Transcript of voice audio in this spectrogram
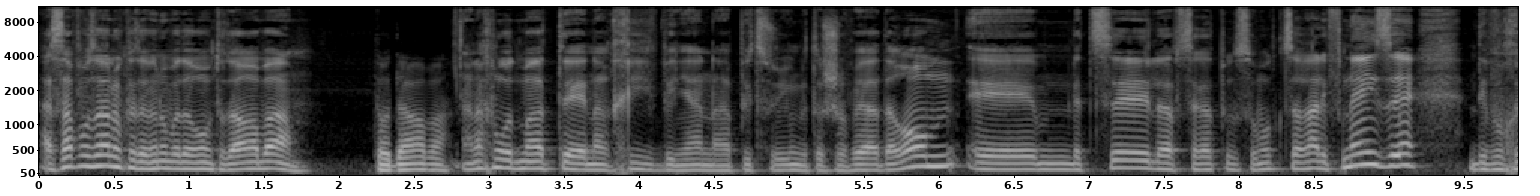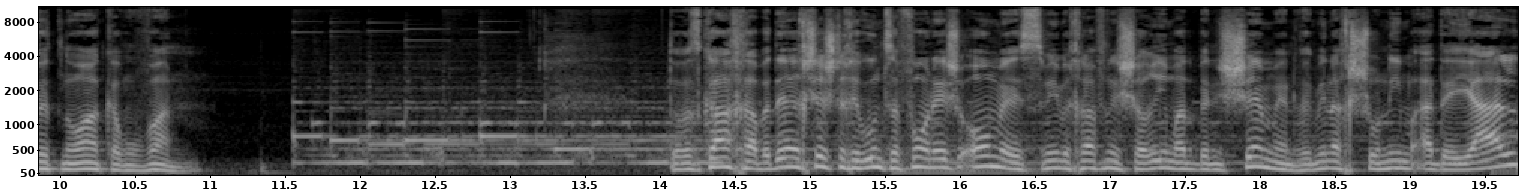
אסף רוזלו, כתבנו בדרום, תודה רבה. תודה רבה. אנחנו עוד מעט אה, נרחיב בעניין הפיצויים לתושבי הדרום. אה, נצא להפסקת פרסומות קצרה. לפני זה, דיווחי תנועה כמובן. טוב, אז ככה, בדרך 6 לכיוון צפון יש עומס ממחלף נשרים עד בן שמן ומנחשונים עד אייל.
